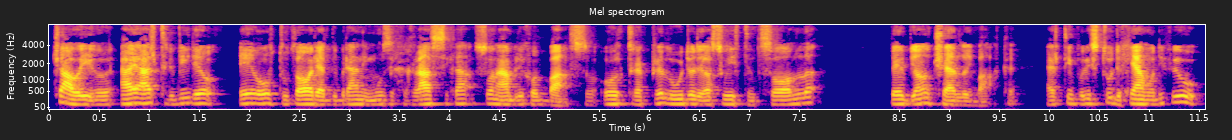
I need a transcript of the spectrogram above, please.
Ciao Igor, hai altri video e o tutorial di brani musica classica suonabili col basso, oltre al preludio della suite in sol per violoncello di Bach. È il tipo di studio che amo di più.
